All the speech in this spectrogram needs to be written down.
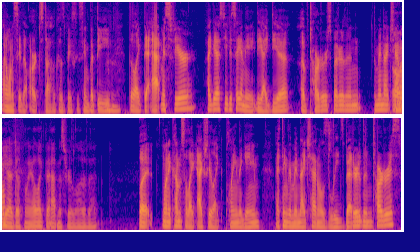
I don't want to say the art style because it's basically the same, but the Mm-hmm. the like the atmosphere, I guess you could say, and the the idea of Tartarus better than the Midnight Channel. oh yeah, definitely. I like the atmosphere a lot of that. But when it comes to like actually like playing the game, I think the Midnight Channel is leagues better than Tartarus,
